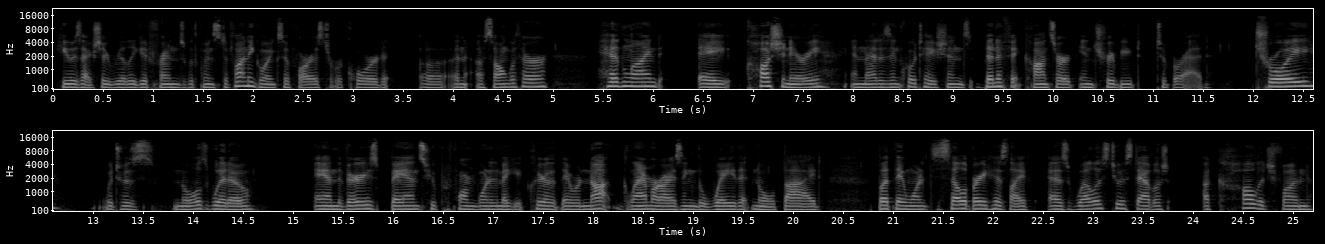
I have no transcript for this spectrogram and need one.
he was actually really good friends with Gwen Stefani, going so far as to record uh, an, a song with her, headlined a cautionary, and that is in quotations, benefit concert in tribute to Brad. Troy, which was Nowell's widow, and the various bands who performed wanted to make it clear that they were not glamorizing the way that Nowell died, but they wanted to celebrate his life as well as to establish a college fund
